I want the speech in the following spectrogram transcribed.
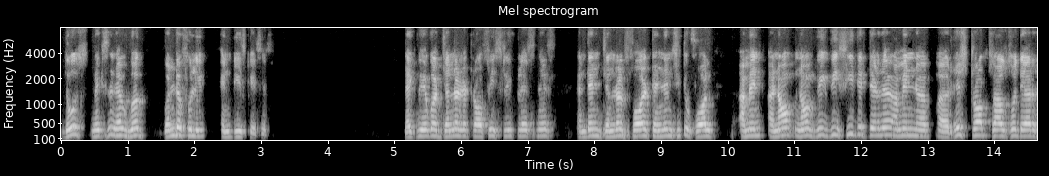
those medicines have worked wonderfully in these cases. Like we have got general atrophy, sleeplessness, and then general fall, tendency to fall. I mean, uh, now now we, we see that there are, I mean, uh, uh, wrist drops also there,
